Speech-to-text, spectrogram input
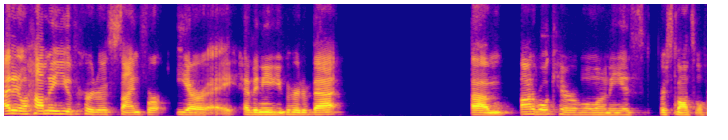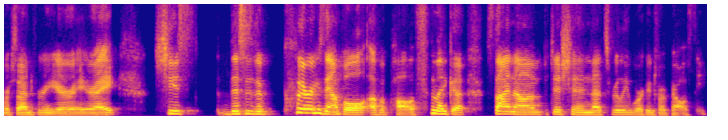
I don't know how many of you have heard of Sign for ERA. Have any of you heard of that? Um, Honorable Carol Maloney is responsible for Sign for ERA, right? She's this is a clear example of a policy, like a sign-on petition that's really working toward policy.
